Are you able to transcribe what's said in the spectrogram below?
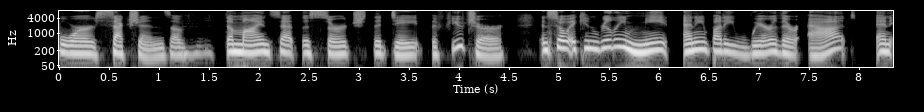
four sections of mm-hmm. the mindset, the search, the date, the future. And so it can really meet anybody where they're at and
